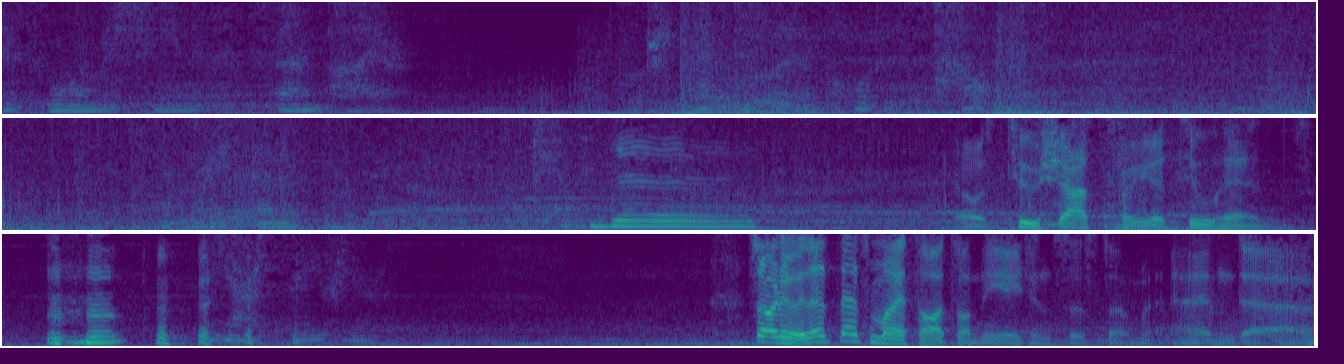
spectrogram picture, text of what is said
This war machine is its vampire. Protected by the portals of power. Separate them. Kill it. Yay. That was two shots for your two heads. Be our savior. So anyway, that that's my thoughts on the agent system, and uh,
